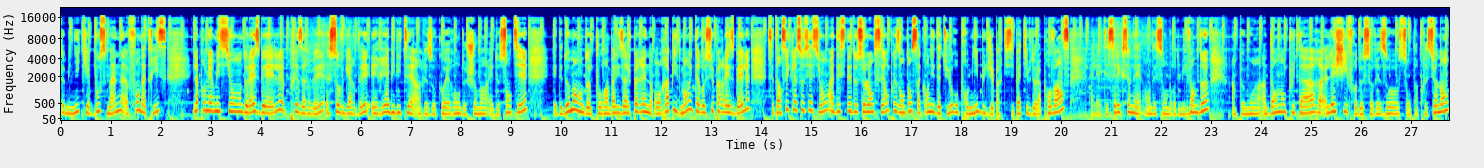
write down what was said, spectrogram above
Dominique Bousman, fondatrice. La première mission de la SBL, préserver, sauvegarder et réhabiliter un réseau cohérent de chemins et de sentiers. Et des demandes pour un balisage pérenne ont rapidement été reçues par la SBL. C'est ainsi que l'association a décidé de se lancer en présentant sa candidature au premier budget participatif de la province. Elle a été sélectionnée en décembre 2022. Un peu moins d'un an plus tard, les chiffres de ce réseau sont impressionnants.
